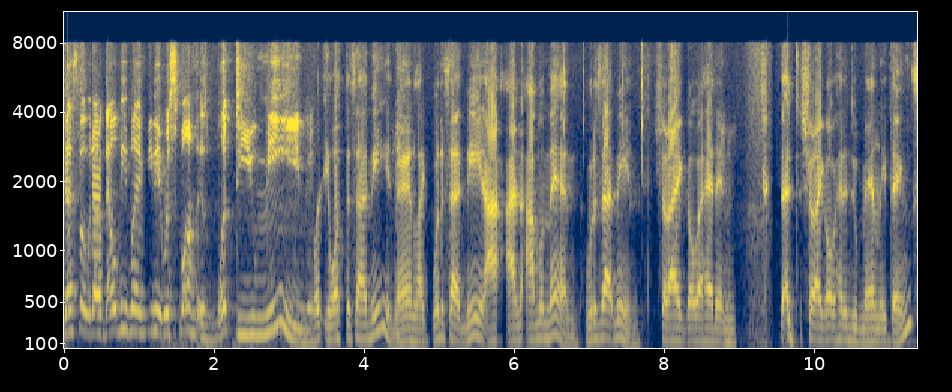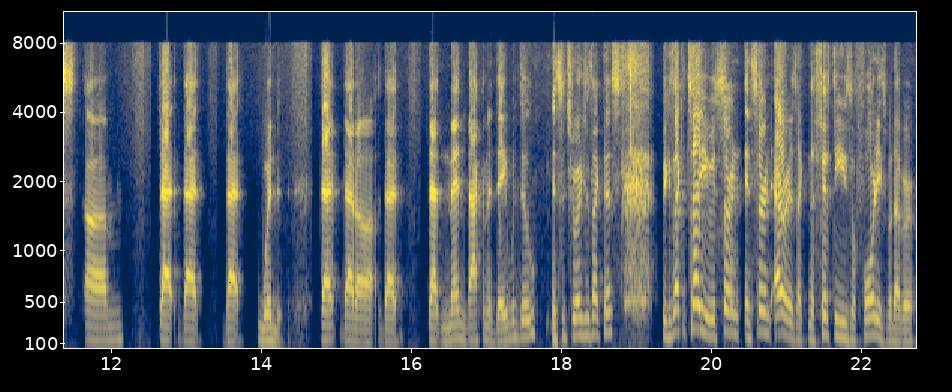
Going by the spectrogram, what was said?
That's what that, that would be my immediate response. Is what do you mean? what what does that mean, man? Like, what does that mean? I, I I'm a man. What does that mean? Should I go ahead and should I go ahead and do manly things? Um, that that that would that that uh that that men back in the day would do in situations like this because i can tell you in certain in certain eras like in the 50s or 40s whatever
